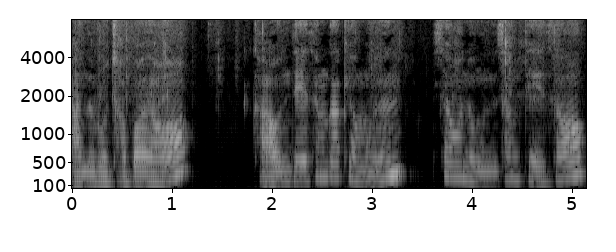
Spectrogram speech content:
안으로 접어요. 가운데 삼각형은 세워놓은 상태에서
